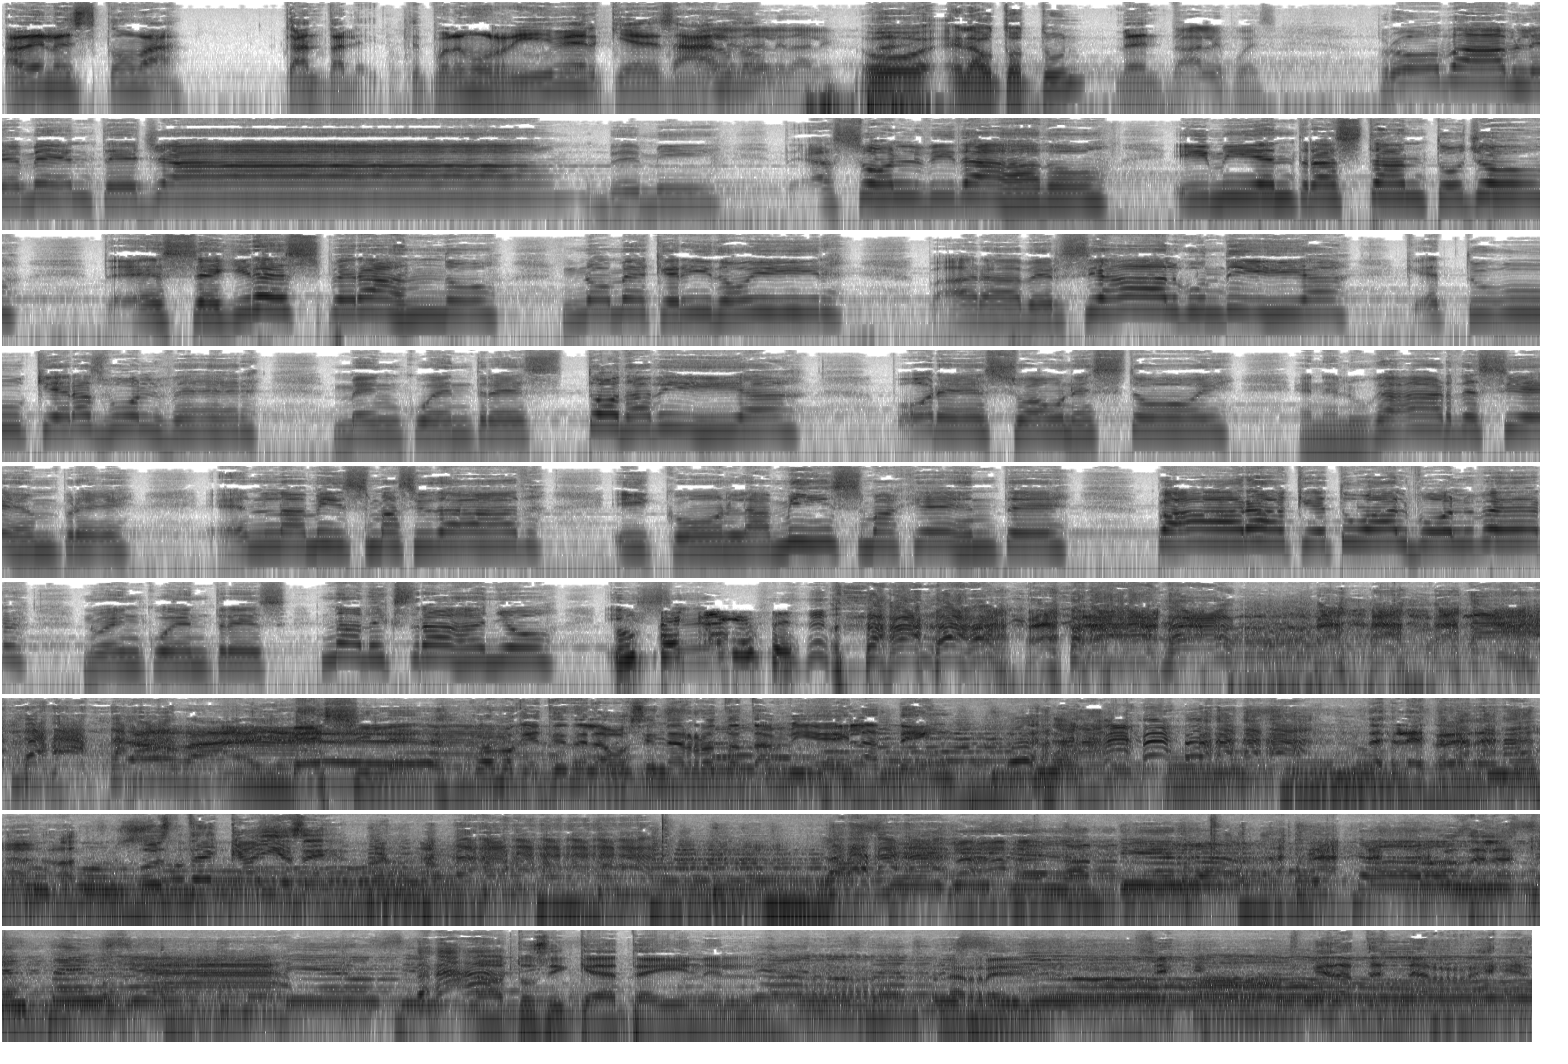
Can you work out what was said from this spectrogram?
A ver, Luis, ¿cómo va? Cántale. ¿Te ponemos River? ¿Quieres algo? Dale, dale, O el autotune. Ven. dale. pues. Probablemente ya de mí te has olvidado y mientras tanto yo te seguiré esperando. No me he querido ir para ver si algún día que tú quieras volver me encuentres todavía. Por eso aún estoy en el lugar de siempre, en la misma ciudad y con la misma gente, para que tú al volver no encuentres nada extraño. y Usted se- cállese. No vaya. Imbéciles. Como que tiene la bocina rota también. la tengo. Usted cállese. las leyes de la tierra dictaron Hijos de la- mi sentencia. No, tú sí quédate ahí en el, la red. Quédate en la red.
